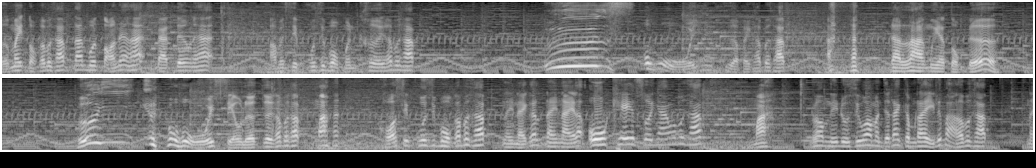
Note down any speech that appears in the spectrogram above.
อไม่ตกครับพี่ครับ ด้านบนต่อเนื่องฮะแบบเดิมเลยฮะ เอาเป็น10คูณ16เหมือนเคยครับเพื่อนครับอือโอ้โหเผื่อไปครับเพื่อนครับ ด้านล่างมืออย่าตกเด้อเฮ้ยโอ้โหเสียวเหลือเกินครับเพื่อนครับมาขอ10คูณ16ครับเพื่อนครับไหนๆก็ไหนๆแล้วโอเค สวยงามครับเพื่อนครับ มารอบนี้ดูซิว่ามันจะได้กำไรอีกหรือเปล่าครับเพื่อนครับ ใน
